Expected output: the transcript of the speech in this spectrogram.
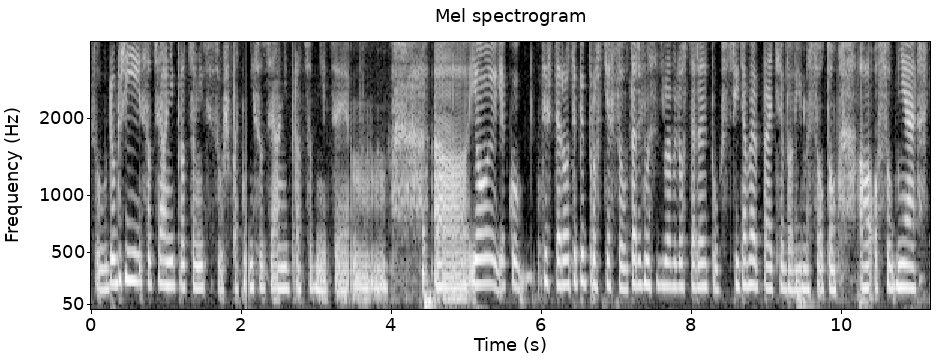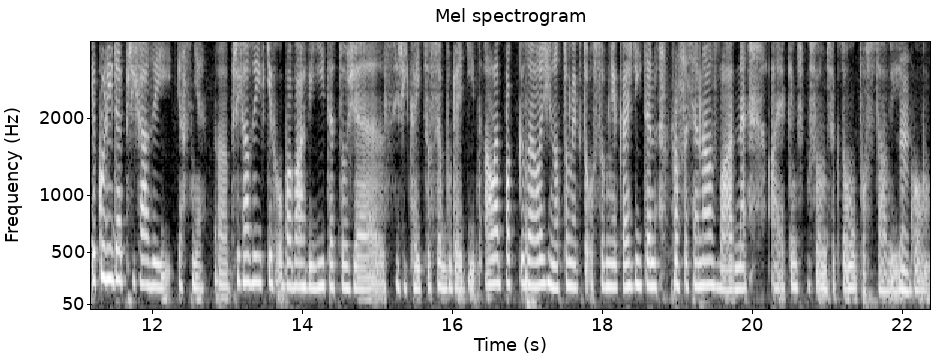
Jsou dobří sociální pracovníci, jsou špatní sociální pracovníci. Mm. Jo, jako ty stereotypy prostě jsou. Tady jsme se bavili o stereotypu střídavé péče, bavíme se o tom, ale osobně, jako lidé přicházejí, jasně, eh, přicházejí v těch obavách, vidíte to, že si říkají, co se bude dít, ale pak záleží na tom, jak to osobně každý ten profesionál zvládne a jakým způsobem se k tomu postaví. Hmm. Jako...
